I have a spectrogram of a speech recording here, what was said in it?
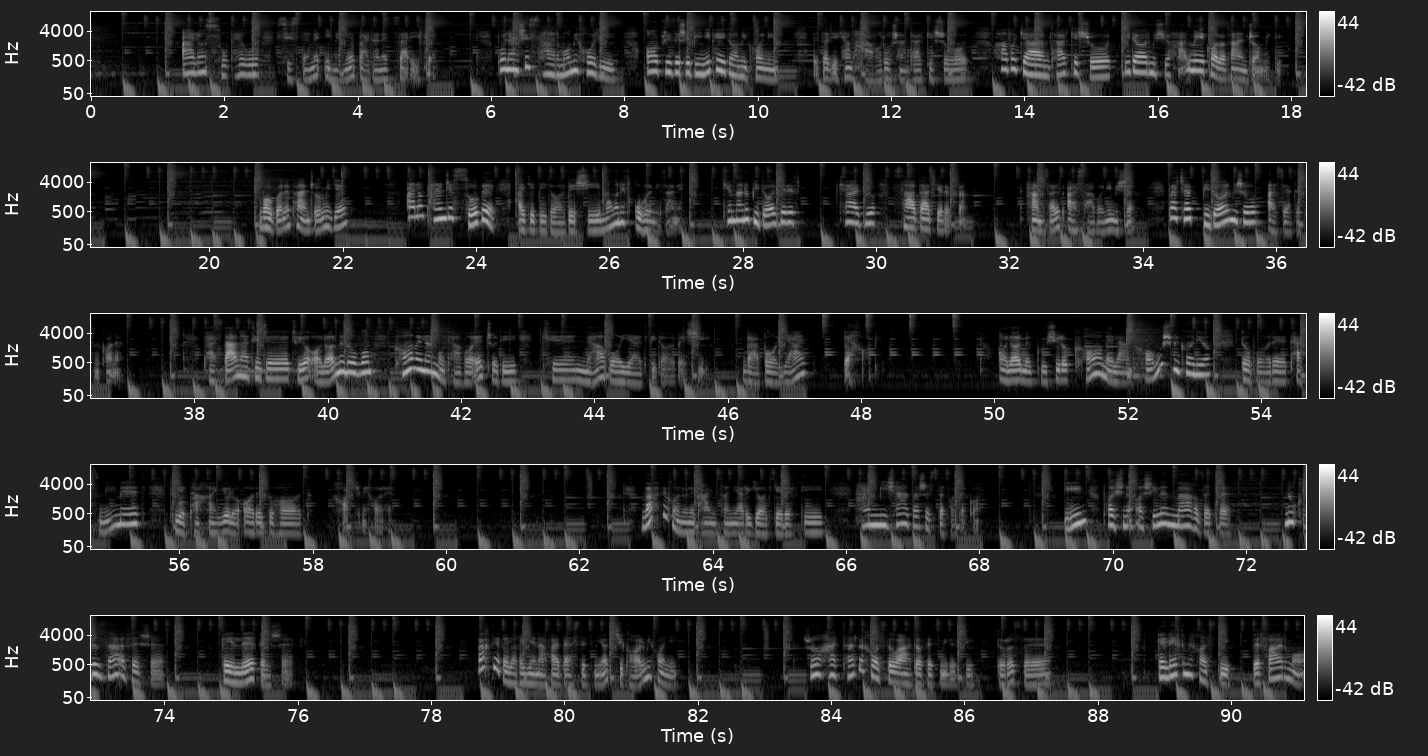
الان صبح و سیستم ایمنی بدنت ضعیفه. بلنشی سرما می‌خوری آبریزش بینی پیدا می‌کنی. بذار یکم هوا روشنتر که شد هوا گرمتر که شد بیدار میشی و همه کارات انجام میدی. واگن پنجم میگه الان پنج صبح اگه بیدار بشی مامانت قور می‌زنه. که منو بیدار گرفت کردی و سردرد گرفتم. همسرت عصبانی میشه. بچت بیدار میشه و اذیتت می‌کنه. پس در نتیجه توی آلارم دوم کاملا متقاعد شدی که نباید بیدار بشی و باید بخوابی. آلارم گوشی رو کاملا خاموش می‌کنی و دوباره تصمیمت توی تخیل و آرزوهات خاک می‌خوره. وقتی قانون پنج ثانیه رو یاد گرفتی همیشه ازش استفاده کن. این پاشنه آشیل مغزته. نقطه ضعفشه. قلقشه. وقتی قلق یه نفر دستت میاد چی کار می‌کنی؟ راحت تر به خواسته و اهدافت می‌رسی. درسته؟ قلق می‌خواستی؟ بفرما.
